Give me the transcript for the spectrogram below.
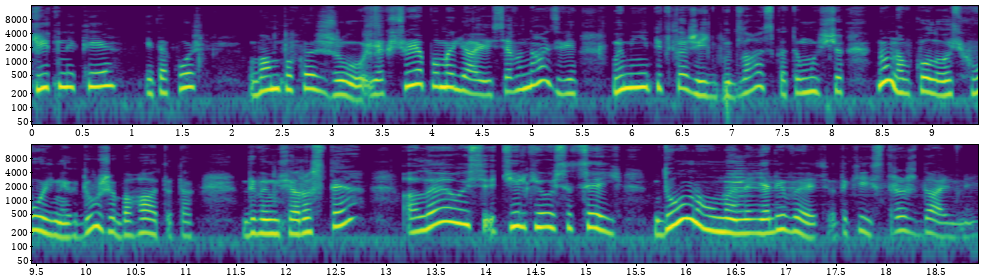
квітники і також вам покажу. Якщо я помиляюся в назві, ви мені підкажіть, будь ласка, тому що ну, навколо ось хвойних дуже багато так дивимося, росте. Але ось тільки ось оцей дома у мене ялівець, такий страждальний.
